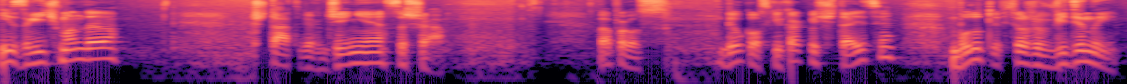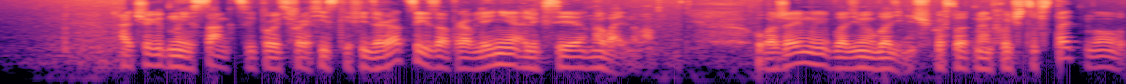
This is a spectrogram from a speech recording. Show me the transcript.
из Ричмонда, штат Вирджиния, США. Вопрос. Белковский, как вы считаете, будут ли все же введены очередные санкции против Российской Федерации из-за отравления Алексея Навального? Уважаемый Владимир Владимирович, просто в этот момент хочется встать, но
